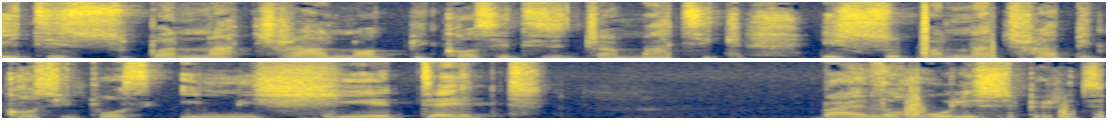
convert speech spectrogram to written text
It is supernatural not because it is dramatic, it's supernatural because it was initiated by the Holy Spirit.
